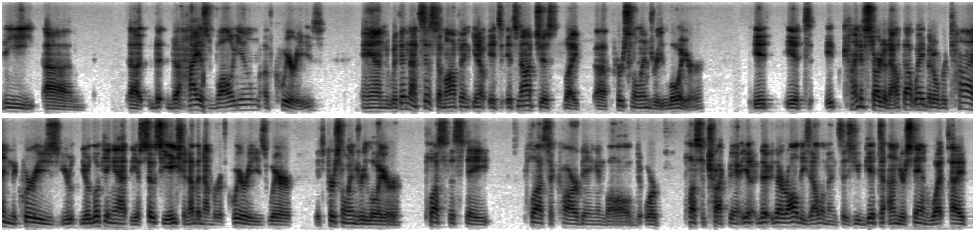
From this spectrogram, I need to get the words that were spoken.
the, um, uh, the the highest volume of queries, and within that system, often you know it's it's not just like a personal injury lawyer. It it it kind of started out that way, but over time, the queries you're you're looking at the association of a number of queries where it's personal injury lawyer plus the state plus a car being involved or plus a truck being you know there, there are all these elements as you get to understand what type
